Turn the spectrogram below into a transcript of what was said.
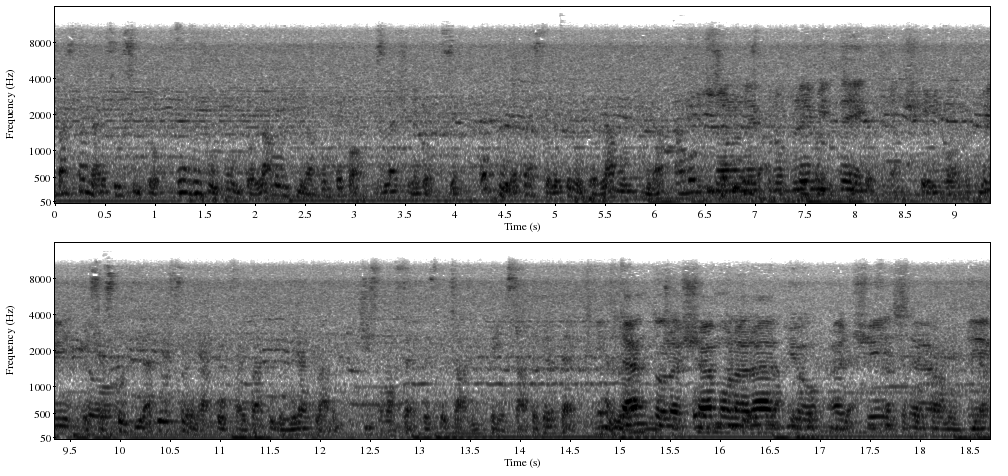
Basta andare sul sito www.lamontina.com slash negozio oppure presso le tenute La Montina a Monticello Sono dei problemi tecnici, E ricordi che se ascolti Radio Rossonera o fai parte del Milan Club ci sono offerte speciali pensate per te. Allora Intanto amici, lasciamo la radio accesa Montina, e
